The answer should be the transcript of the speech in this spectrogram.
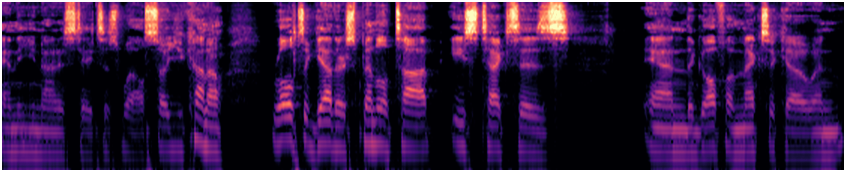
in the United States as well. So you kind of roll together Spindletop, East Texas, and the Gulf of Mexico, and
